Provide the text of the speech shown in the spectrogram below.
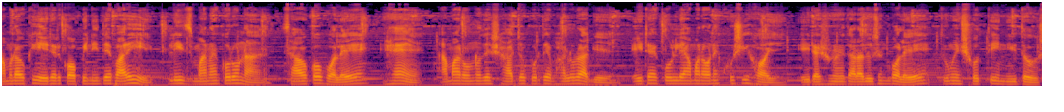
আমরাও কি এটার কপি নিতে পারি? প্লিজ মানা করো না। সাওকো বলে হ্যাঁ আমার অন্যদের সাহায্য করতে ভালো লাগে। এটা করলে আমার অনেক খুশি হয়। এটা শুনে তারা দুজন বলে, তুমি সত্যি নির্দোষ।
